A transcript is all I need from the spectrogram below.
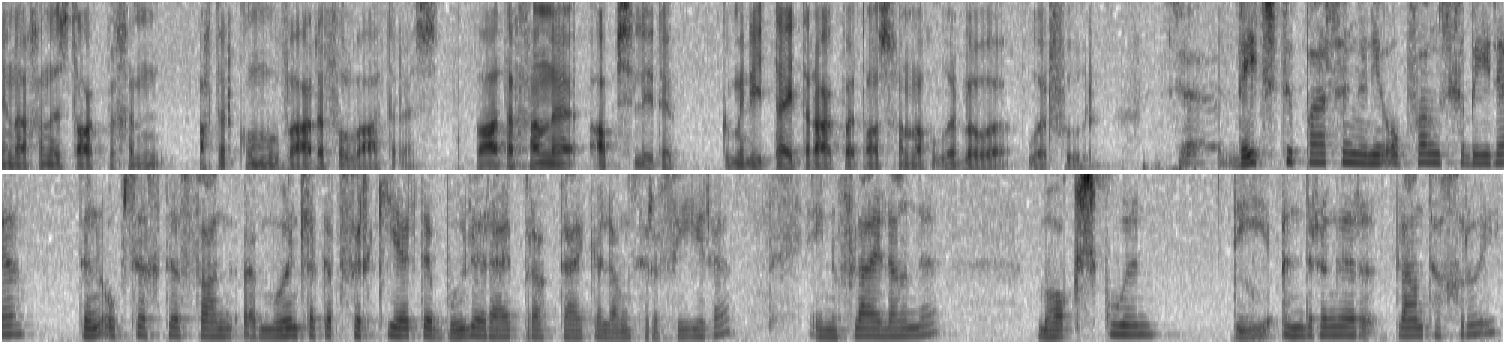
en dan gaan ons dalk begin agterkom hoe waardevol water is. Water gaan 'n absolute kommoditeit raak wat ons gaan nog oorloë oorvoer. So wetstoepassing in die opvangsgebiede ten opsigte van 'n moontlike verkeerde boerderypraktyke langs riviere en vlei lande maak skoon die indringer plante groei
